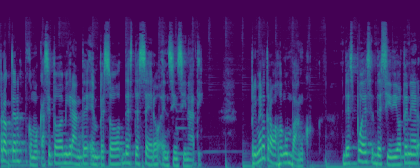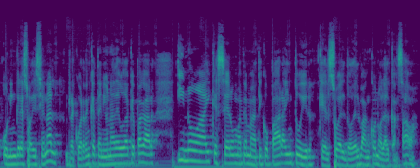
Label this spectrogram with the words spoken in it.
Procter, como casi todo emigrante, empezó desde cero en Cincinnati. Primero trabajó en un banco, Después decidió tener un ingreso adicional. Recuerden que tenía una deuda que pagar y no hay que ser un matemático para intuir que el sueldo del banco no le alcanzaba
